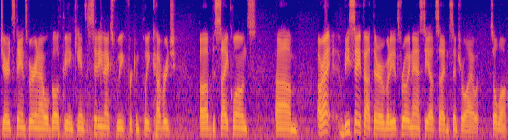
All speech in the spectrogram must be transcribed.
Jared Stansbury and I will both be in Kansas City next week for complete coverage of the Cyclones. Um, all right. Be safe out there, everybody. It's really nasty outside in central Iowa. So long.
